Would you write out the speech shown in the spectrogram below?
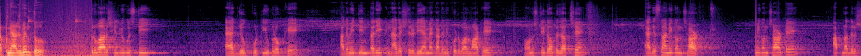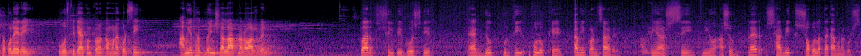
আপনি আসবেন তো? দুর্বার শিল্পী গোষ্ঠী একযোগ পূর্তি উপলক্ষে আগামী তিন তারিখ নাগেশ্বরী ডিএম একাডেমি ফুটবল মাঠে অনুষ্ঠিত হতে যাচ্ছে এক ইসলামী কনসার্ট। ইসলামী কনসার্টে আপনাদের সকলের এই উপস্থিতি এখন তোমার কামনা করছি। আমিও থাকব ইনশাল্লাহ আপনারাও আসবেন। দুর্বার শিল্পী গোষ্ঠীর এক যুগ পূর্তি উপলক্ষে আমি কনসার্টে আমি আসছি নিয়েও আসুন। এর সার্বিক সফলতা কামনা করছি।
